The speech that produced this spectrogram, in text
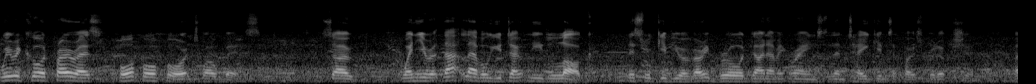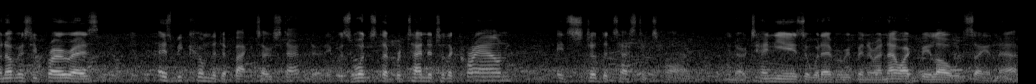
we record ProRes 444 at 12 bits. So when you're at that level, you don't need log. This will give you a very broad dynamic range to then take into post production. And obviously, ProRes has become the de facto standard. It was once the pretender to the crown. It stood the test of time. You know, 10 years or whatever we've been around. Now I feel old saying that,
